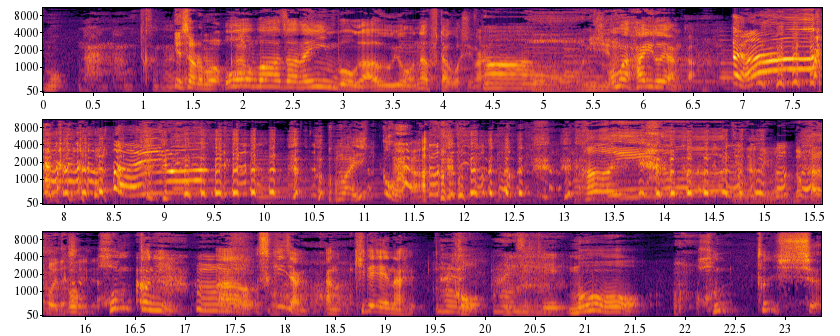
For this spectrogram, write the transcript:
もう、なん、なんていうかな。いや、それはもう、オーバーザレインボーが合うような双子姉妹。あおー20お前灰色やんか。お前一個か。はいーって今どっから声出してる本当に、あの好きじゃん。あの綺麗なあ子。はい好きもう。本当にシュー、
